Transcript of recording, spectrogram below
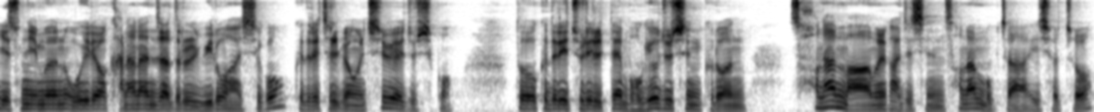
예수님은 오히려 가난한 자들을 위로하시고 그들의 질병을 치유해 주시고 또 그들이 줄일 때 먹여 주신 그런 선한 마음을 가지신 선한 목자이셨죠.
